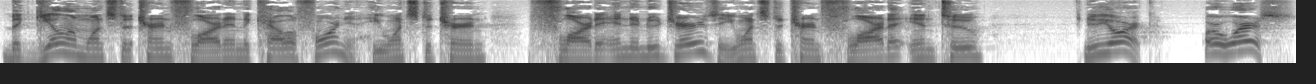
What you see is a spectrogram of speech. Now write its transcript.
But Gillum wants to turn Florida into California. He wants to turn Florida into New Jersey. He wants to turn Florida into New York or worse.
